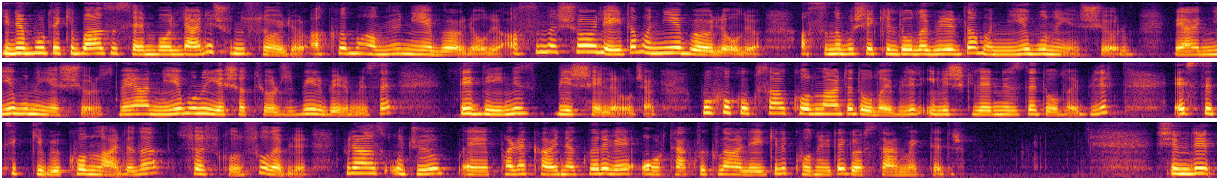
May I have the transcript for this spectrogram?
Yine buradaki bazı sembollerle şunu söylüyor. Aklımı almıyor niye böyle oluyor? Aslında şöyleydi ama niye böyle oluyor? Aslında bu şekilde olabilirdi ama niye bunu yaşıyorum? Veya niye bunu yaşıyoruz? Veya niye bunu yaşatıyoruz birbirimize? Dediğiniz bir şeyler olacak. Bu hukuksal konularda da olabilir, ilişkilerinizde de olabilir, estetik gibi konularda da söz konusu olabilir. Biraz ucu e, para kaynakları ve ortaklıklarla ilgili konuyu da göstermektedir. Şimdi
